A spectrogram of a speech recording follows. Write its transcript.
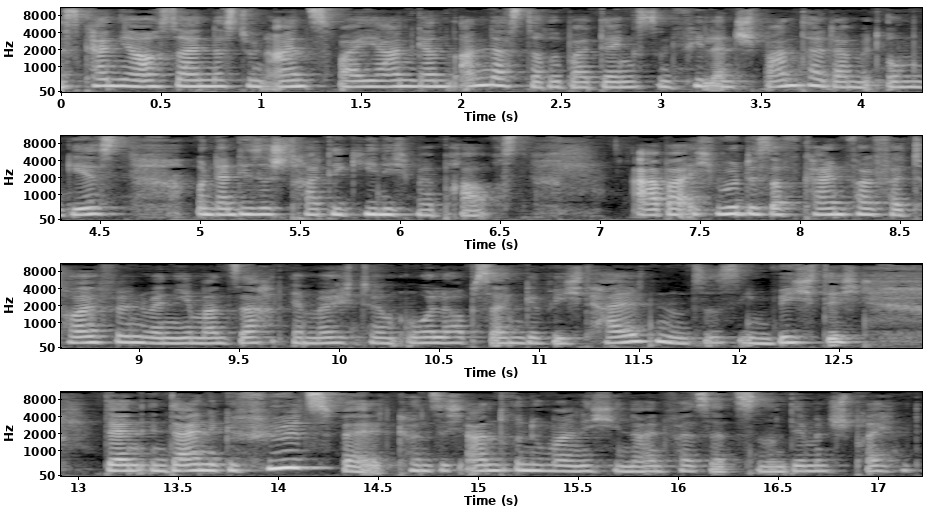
es kann ja auch sein, dass du in ein, zwei Jahren ganz anders darüber denkst und viel entspannter damit umgehst und dann diese Strategie nicht mehr brauchst. Aber ich würde es auf keinen Fall verteufeln, wenn jemand sagt, er möchte im Urlaub sein Gewicht halten und es ist ihm wichtig. Denn in deine Gefühlswelt können sich andere nun mal nicht hineinversetzen und dementsprechend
